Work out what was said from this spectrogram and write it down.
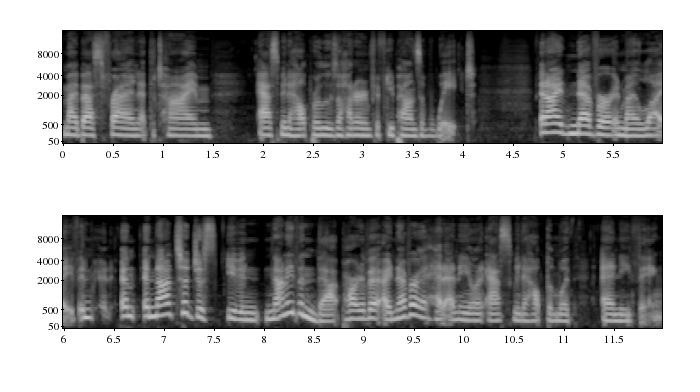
my best friend at the time asked me to help her lose 150 pounds of weight and I'd never in my life, and, and and not to just even not even that part of it. I never had anyone ask me to help them with anything.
